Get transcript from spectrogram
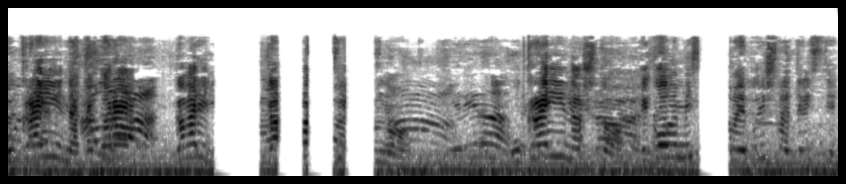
Украина, которая говорит говно. Украина что? Ты голыми сиськами вышла трясти.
